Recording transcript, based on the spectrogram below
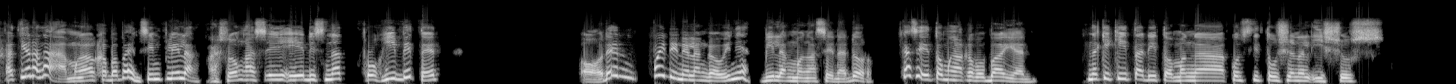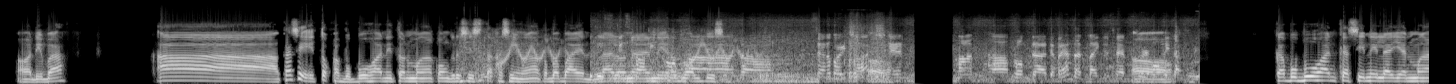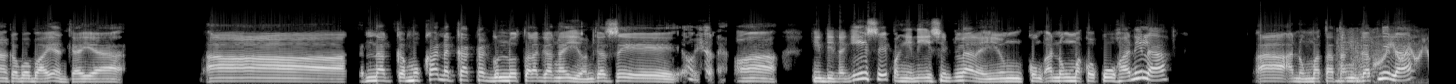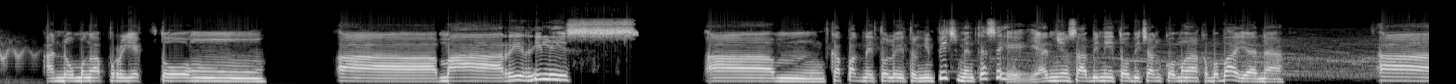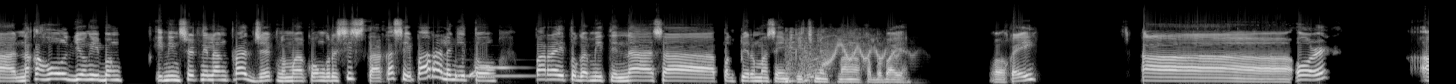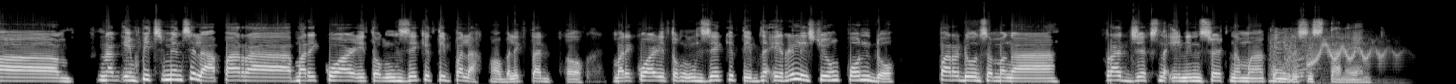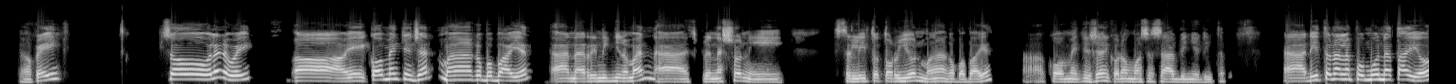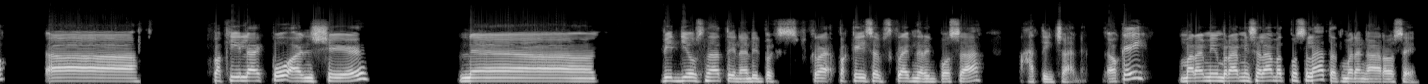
At yun na nga, mga kababayan, simple lang. As long as it is not prohibited, Oh, then pwede nilang gawin yan bilang mga senador. Kasi ito mga kababayan, nakikita dito mga constitutional issues. Oh, di ba? Ah, kasi ito kabubuhan ito ng mga kongresista kasi mga kababayan, lalo na ni Romualdez. uh, Senator Judge Oh. and not uh, from the defendant like you said. Oh. Kabubuhan kasi nila yan mga kababayan. Kaya ah nagkamukha nagkakagulo talaga ngayon kasi oh yan, ah, hindi nag-iisip, ang iniisip nila na yung kung anong makukuha nila, ah, anong matatanggap nila, ano mga proyektong ah ma-release um, kapag naituloy itong impeachment kasi yan yung sabi ni Toby Chanko mga kababayan na ah naka-hold yung ibang in-insert nilang project ng mga kongresista kasi para lang ito para ito gamitin na sa pagpirma sa impeachment mga kababayan. Okay? Ah or um, nag-impeachment sila para ma-require itong executive pala. Oh, baliktad. Oh, ma-require itong executive na i-release yung pondo para doon sa mga projects na in-insert ng mga kongresista na yan. Okay? So, well anyway, uh, i-comment nyo dyan mga kababayan. Ah, narinig nyo naman, ah, explanation ni Strelito Torion mga kababayan. Ah, comment nyo dyan kung anong masasabi nyo dito. Ah, dito na lang po muna tayo. Ah, paki-like po and share na videos natin and paki-subscribe na rin po sa ating channel. Okay? Maraming maraming salamat po sa lahat at magandang araw sa inyo.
